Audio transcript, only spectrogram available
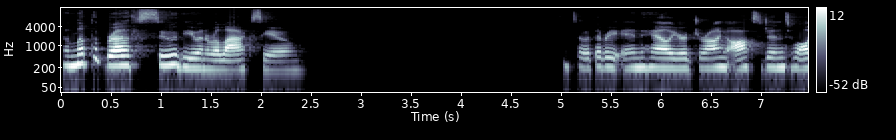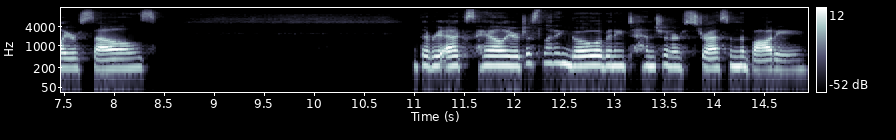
And let the breath soothe you and relax you. And so, with every inhale, you're drawing oxygen to all your cells. With every exhale, you're just letting go of any tension or stress in the body.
